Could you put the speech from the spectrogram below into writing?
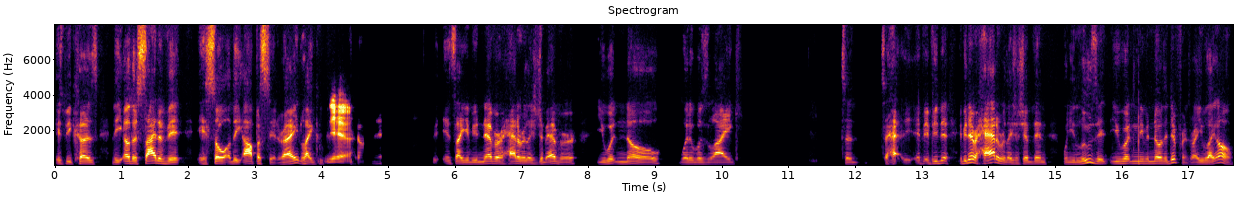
is because the other side of it is so the opposite, right? Like, yeah, it's like if you never had a relationship ever, you wouldn't know what it was like to to have. If, if you did, if you never had a relationship, then when you lose it, you wouldn't even know the difference, right? You are like, oh,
